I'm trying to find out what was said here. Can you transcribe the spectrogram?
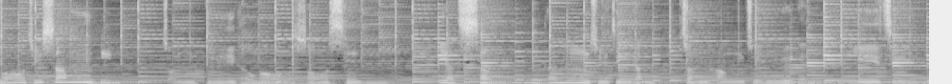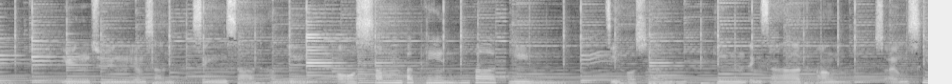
我主心意。尽依就我所思，一生跟主指引，进行主的意志，完全让神成实行意，我心不偏不倚，只可想坚定实行常行，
